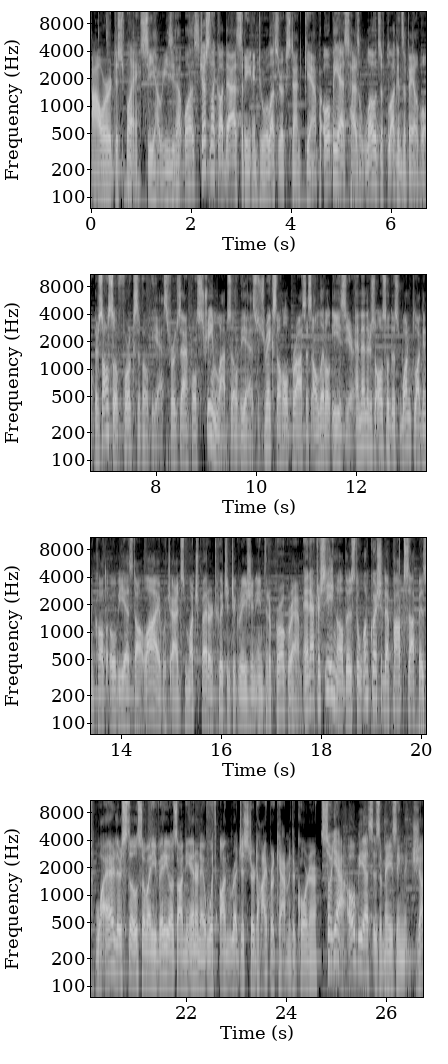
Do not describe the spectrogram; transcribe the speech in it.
our display. See how easy that was? Just like Audacity and to a lesser extent GIMP, OBS has loads of plugins available. There's also forks of OBS, for example Streamlabs OBS, which makes the whole process a little easier. And then there's also this one plugin called OBS.live, which adds much better Twitch integration into the program. And after seeing all this, the one question that pops up is why are there still so many videos on the internet with unregistered hypercam in the corner? So yeah, OBS is amazing, just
